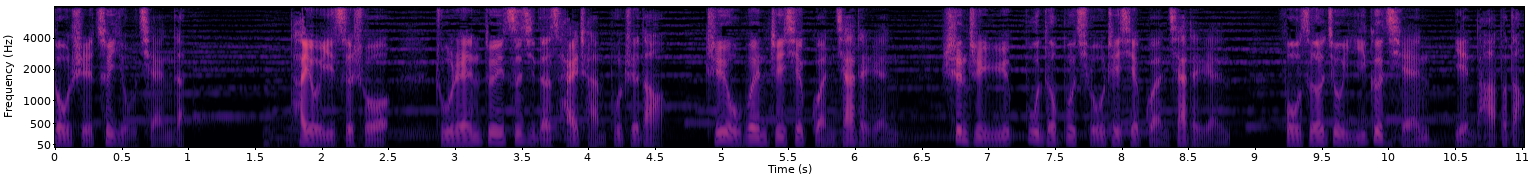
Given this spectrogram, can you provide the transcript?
都是最有钱的。他有一次说，主人对自己的财产不知道，只有问这些管家的人，甚至于不得不求这些管家的人，否则就一个钱也拿不到。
